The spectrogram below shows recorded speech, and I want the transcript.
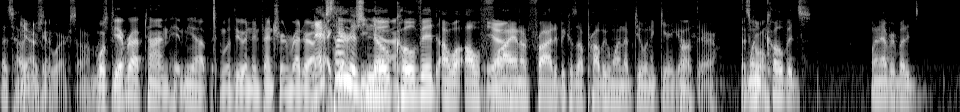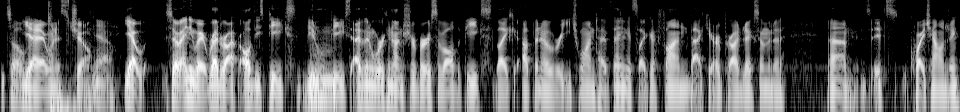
That's how Yeah, it usually okay. works. I Well, if you ever have time, hit me up and we'll do an adventure in Red Rock. next I time there's no uh, COVID, I will I will fly Yeah. in on Friday because I'll probably wind up doing a gig Oh, out there. that's when cool. COVID's when everybody's so Yeah, yeah, when it's chill. yeah. Yeah. So anyway, Red Rock, all these peaks, beautiful Mhm. peaks. I've been working on traverse of all the peaks, like up and over each one type thing. It's like a fun backyard project. So I'm gonna, um, it's, it's quite challenging.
